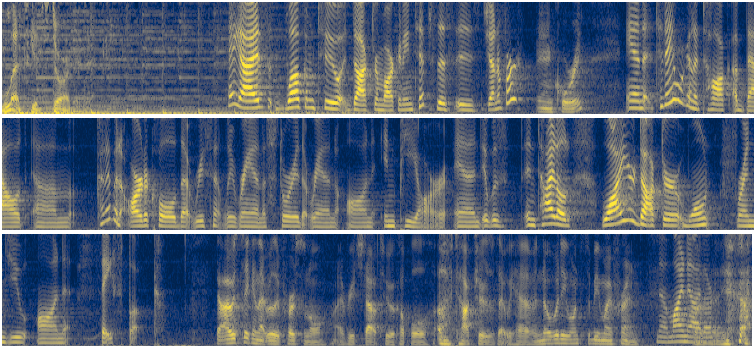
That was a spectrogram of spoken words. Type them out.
Let's get started. Hey guys, welcome to Dr. Marketing Tips. This is Jennifer. And Corey. And today we're going to talk about um, kind of an article that recently ran, a story that ran on NPR. And it was entitled, Why Your Doctor Won't Friend You on Facebook. Yeah, I was taking that really personal. I've reached out to a couple of doctors that we have, and nobody wants to be my friend. No, mine either. Uh, yeah.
